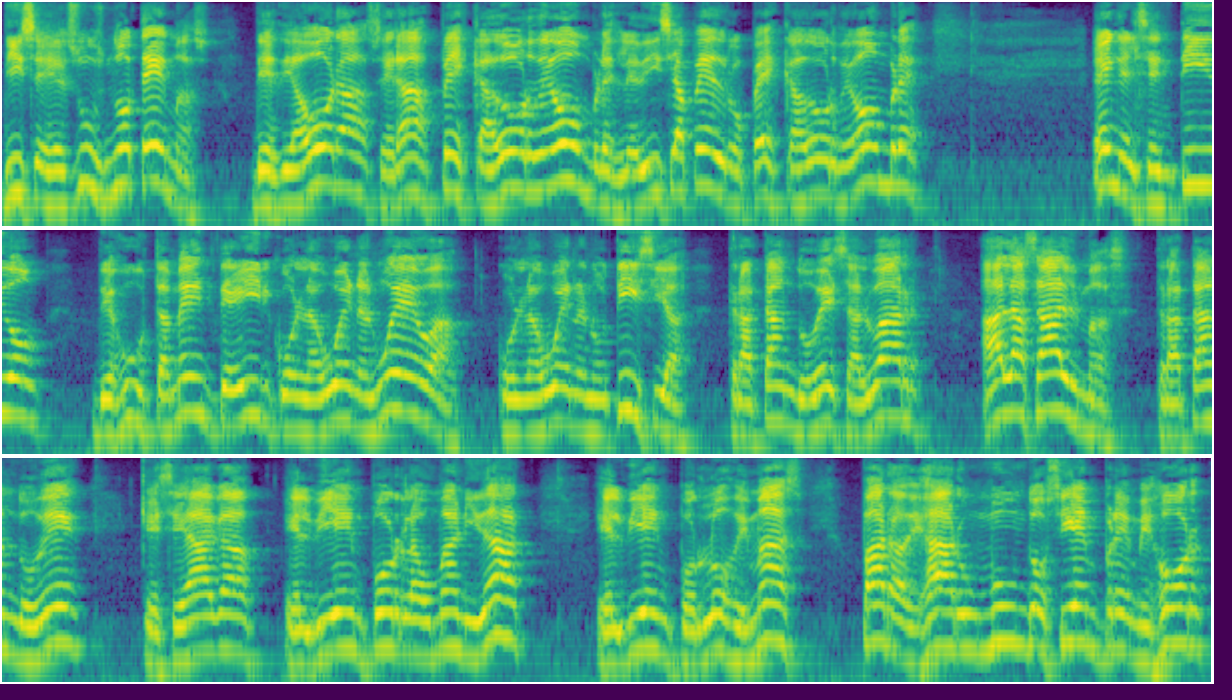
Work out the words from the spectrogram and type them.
dice Jesús, no temas. Desde ahora serás pescador de hombres, le dice a Pedro, pescador de hombres en el sentido de justamente ir con la buena nueva, con la buena noticia, tratando de salvar a las almas, tratando de que se haga el bien por la humanidad, el bien por los demás, para dejar un mundo siempre mejor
